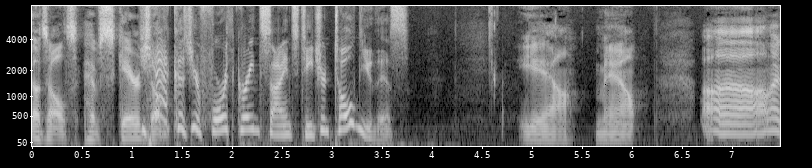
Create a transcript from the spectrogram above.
adults have scared them. Yeah, because your fourth grade science teacher told you this. Yeah, yeah. Uh,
